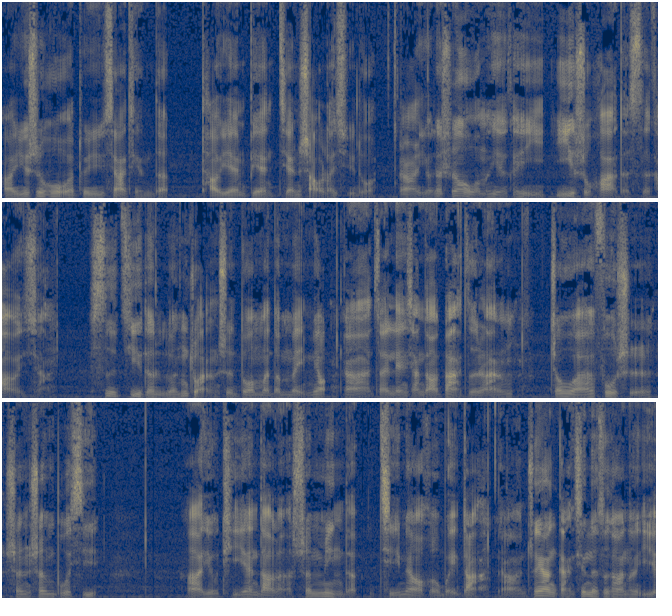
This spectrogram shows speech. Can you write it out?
啊，于是乎我对于夏天的讨厌便减少了许多。啊，有的时候我们也可以艺术化的思考一下，四季的轮转是多么的美妙啊！再联想到大自然周而复始、生生不息，啊，又体验到了生命的奇妙和伟大啊！这样感性的思考呢，也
